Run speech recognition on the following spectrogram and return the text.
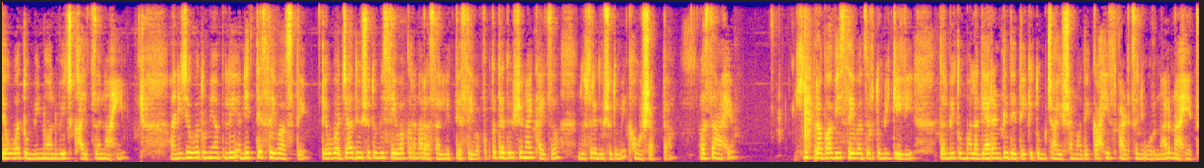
तेव्हा तुम्ही नॉनव्हेज खायचं नाही. आणि जेव्हा तुम्ही आपली नित्यसेवा असते तेव्हा ज्या दिवशी तुम्ही सेवा करणार असाल नित्यसेवा फक्त त्या दिवशी नाही खायचं दुसऱ्या दिवशी तुम्ही खाऊ शकता. असं आहे. ही प्रभावी सेवा जर तुम्ही केली तर मी तुम्हाला गॅरंटी देते की तुमच्या आयुष्यामध्ये काहीच अडचणी उरणार नाहीत.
